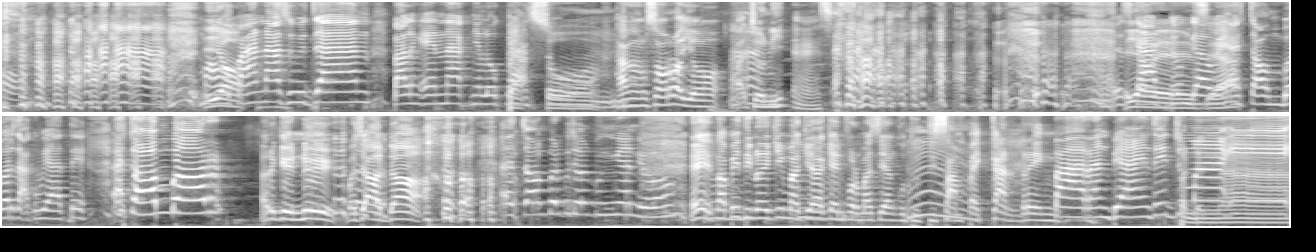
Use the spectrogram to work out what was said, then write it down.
Mau Iya. panas hujan Paling enak nyeluk bakso. Hang soro yo Pak Joni S. Wis Iya, kadung gawe ya. es combor sak kuwi ate. Es combor. Hari gini masih ada. es combor ku jangan bengian yo. Eh tapi dino iki magi akeh informasi yang kudu disampaikan ring. Paran bain sih cuma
